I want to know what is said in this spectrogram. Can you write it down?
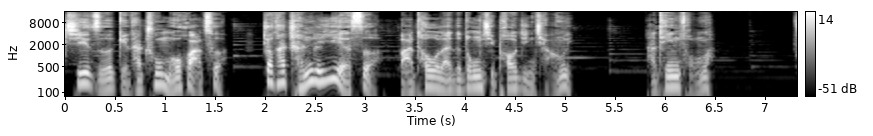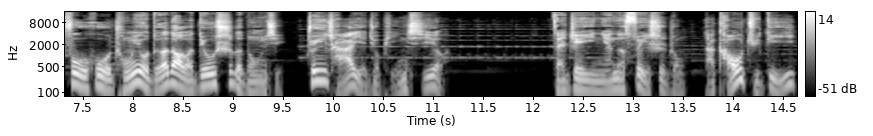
妻子给他出谋划策，叫他乘着夜色把偷来的东西抛进墙里。他听从了。富户重又得到了丢失的东西，追查也就平息了。在这一年的岁试中，他考取第一，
